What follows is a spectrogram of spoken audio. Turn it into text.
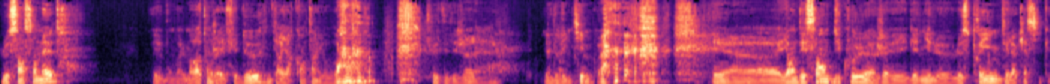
le 500 mètres. Et bon, bah, le marathon, j'avais fait deux, derrière Quentin Urban. C'était déjà la, la Dream Team, quoi. Et, euh, et en descente, du coup, j'avais gagné le, le sprint et la classique.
